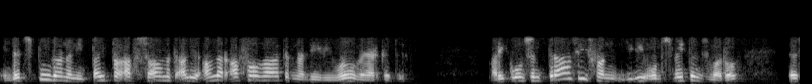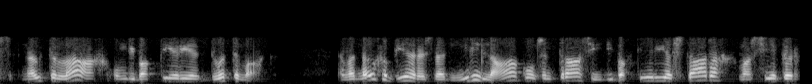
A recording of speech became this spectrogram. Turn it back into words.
en dit spoel dan in die pype af saam met al die ander afvalwater na die rioolwerke toe. Maar die konsentrasie van hierdie ontsmettingsmiddel is nou te laag om die bakterieë dood te maak. En wat nou gebeur is dat hierdie lae konsentrasie die bakterieë stadig maar seker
